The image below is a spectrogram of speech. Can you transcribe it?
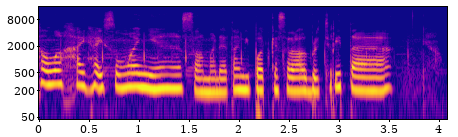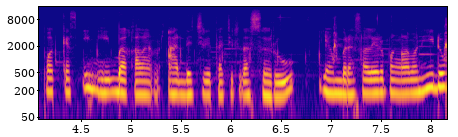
Halo, hai hai semuanya. Selamat datang di podcast Real Bercerita. Podcast ini bakalan ada cerita-cerita seru yang berasal dari pengalaman hidup.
